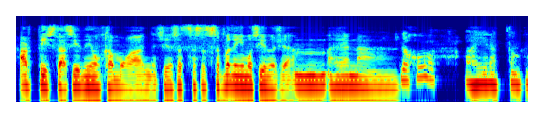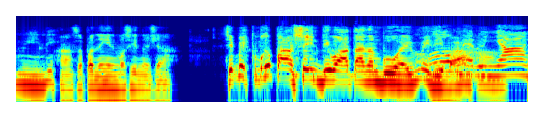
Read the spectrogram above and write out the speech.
artista, sino yung kamukha niya? Sino, sa, sa, sa paningin mo sino siya? Mm, ayan na. Naku, ahirap tong pumili. Ah, sa paningin mo sino siya? Siyempre, kumbaga parang siya yung diwata ng buhay mo, eh, di Oo, ba? meron yan.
